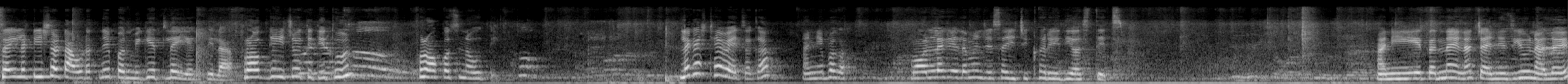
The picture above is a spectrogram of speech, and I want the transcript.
सईला टी शर्ट आवडत नाही पण मी घेतलंय एक तिला. फ्रॉक घ्यायची होती तिथून. फ्रॉकच नव्हती. लगेच ठेवायचं का? आणि बघा मॉलला गेलं म्हणजे सईची खरेदी असतेच. आणि येताना आहे ना चायनीज घेऊन आलोय.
